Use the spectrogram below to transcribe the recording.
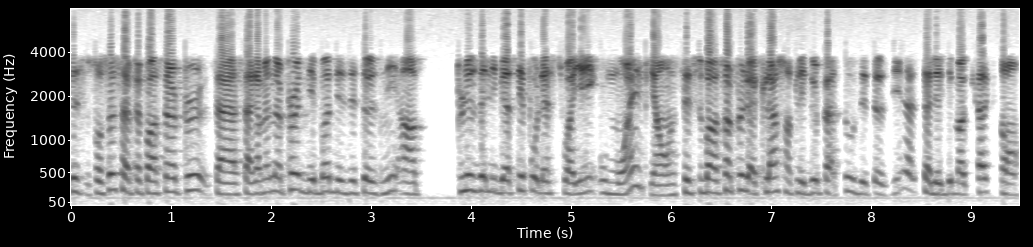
c'est pour ça que ça me fait penser un peu, ça, ça ramène un peu un débat des États-Unis entre plus de liberté pour les citoyens ou moins. Puis on c'est souvent ça un peu le clash entre les deux partis aux États-Unis. C'est les démocrates qui sont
